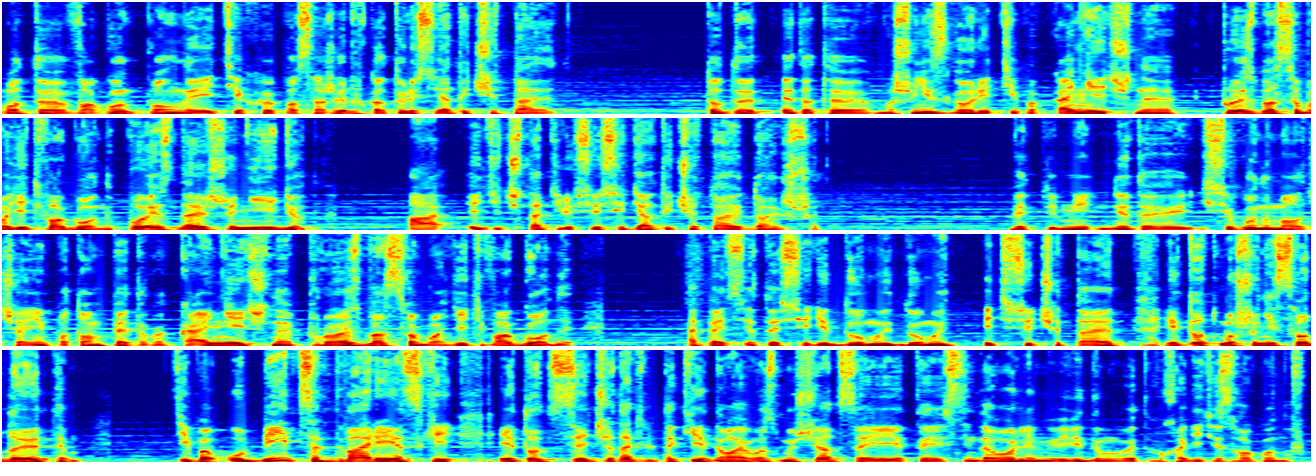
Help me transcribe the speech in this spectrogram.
Вот э, вагон полный этих э, пассажиров, которые сидят и читают. Тот э, этот э, машинист говорит, типа, конечная, просьба освободить вагоны, поезд дальше не идет. А эти читатели все сидят и читают дальше. Ведь ми- Это секунда молчания, потом опять такой, конечная просьба освободить вагоны. Опять это сидит, думает, думает, эти все читает. И тут машинист выдает им, типа, убийца Дворецкий. И тут все читатели такие, давай возмущаться, и это с недовольным видом вы- выходить из вагонов.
